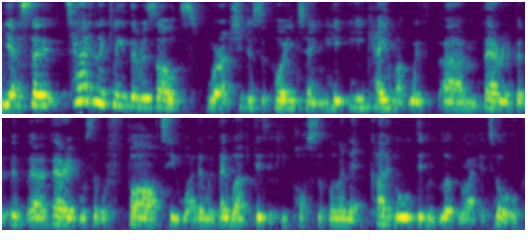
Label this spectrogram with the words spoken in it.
Yeah, so technically the results were actually disappointing. He, he came up with um, variable, uh, variables that were far too wide. They, were, they weren't physically possible and it kind of all didn't look right at all,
